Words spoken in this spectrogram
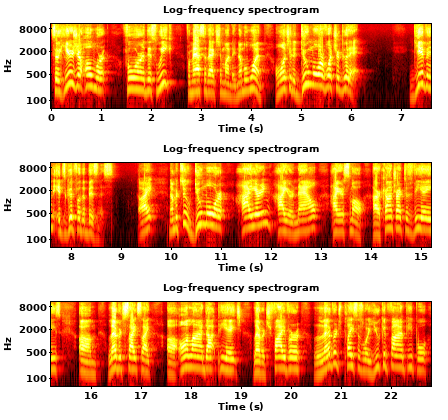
So here's your homework for this week for Massive Action Monday. Number one, I want you to do more of what you're good at, given it's good for the business. All right. Number two, do more hiring, hire now, hire small, hire contractors, VAs, um, leverage sites like uh, online.ph, leverage Fiverr, leverage places where you can find people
